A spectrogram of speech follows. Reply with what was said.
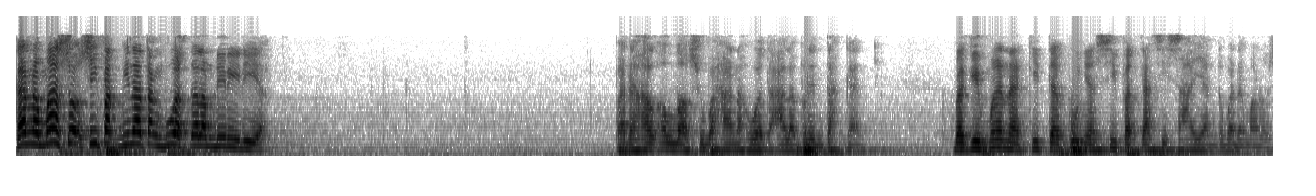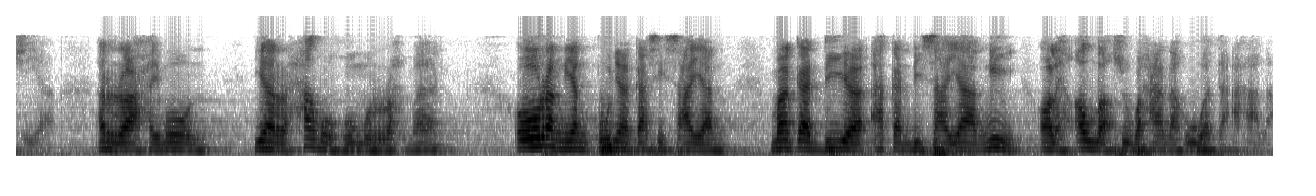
Karena masuk sifat binatang buas dalam diri dia. Padahal Allah Subhanahu wa taala perintahkan bagaimana kita punya sifat kasih sayang kepada manusia. Ar-Rahimun yarhamuhumur Rahman. Orang yang punya kasih sayang maka dia akan disayangi oleh Allah Subhanahu wa taala.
